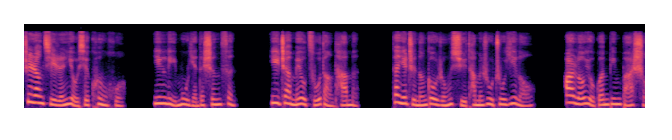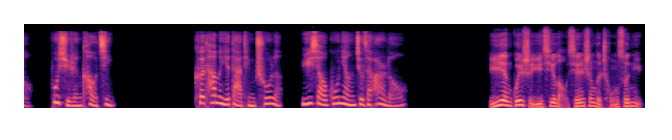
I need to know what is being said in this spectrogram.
这让几人有些困惑。因李慕言的身份，驿站没有阻挡他们，但也只能够容许他们入住一楼。二楼有官兵把守，不许人靠近。可他们也打听出了，于小姑娘就在二楼。于燕归是于其老先生的重孙女，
